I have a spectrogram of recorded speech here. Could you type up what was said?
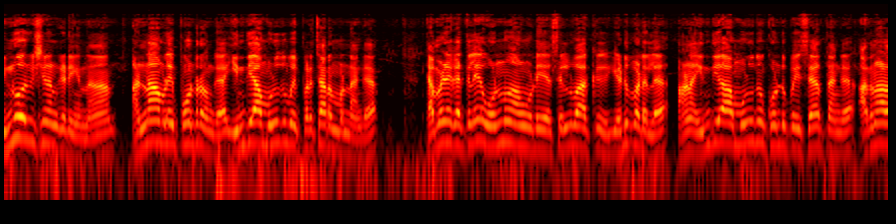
இன்னொரு விஷயம் கேட்டிங்கன்னா அண்ணாமலை போன்றவங்க இந்தியா முழுதும் போய் பிரச்சாரம் பண்ணாங்க. தமிழகத்திலே ஒன்றும் அவனுடைய செல்வாக்கு எடுபடலை. ஆனால் இந்தியா முழுவதும் கொண்டு போய் சேர்த்தாங்க. அதனால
